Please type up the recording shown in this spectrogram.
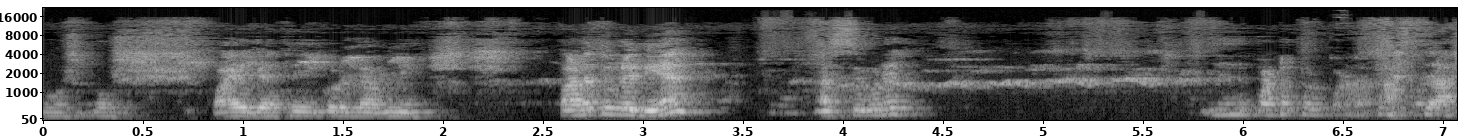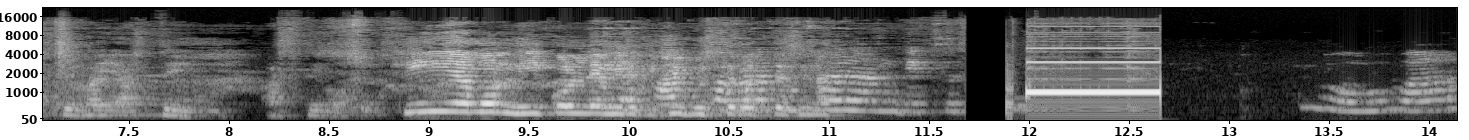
বস বস। পায়ে ব্যথা ই করে লাভ নেই। পাটা তুলে দিই হ্যাঁ? আস্তে করে। আস্তে আস্তে ভাই আস্তে আস্তে কি এমন ই করলে আমি বুঝতে পারতেছি না। কোথায় আমি দেখতেছি। ভগবান,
